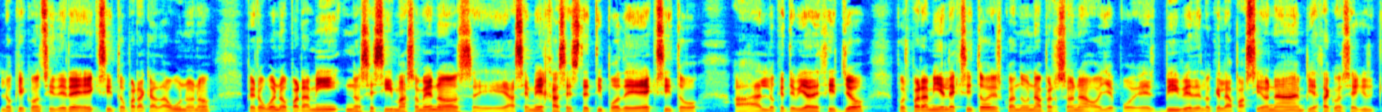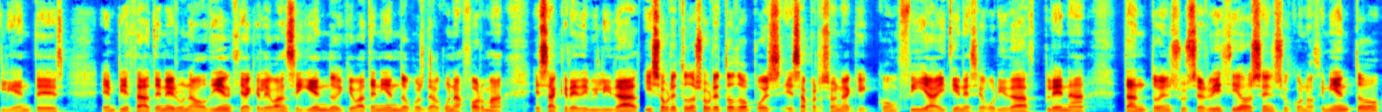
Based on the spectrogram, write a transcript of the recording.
lo que considere éxito para cada uno, ¿no? Pero bueno, para mí, no sé si más o menos eh, asemejas este tipo de éxito a lo que te voy a decir yo, pues para mí el éxito es cuando una persona, oye, pues vive de lo que le apasiona, empieza a conseguir clientes, empieza a tener una audiencia que le van siguiendo y que va teniendo pues de alguna forma esa credibilidad y sobre todo, sobre todo pues esa persona que confía y tiene seguridad plena tanto en sus servicios, en su conocimiento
